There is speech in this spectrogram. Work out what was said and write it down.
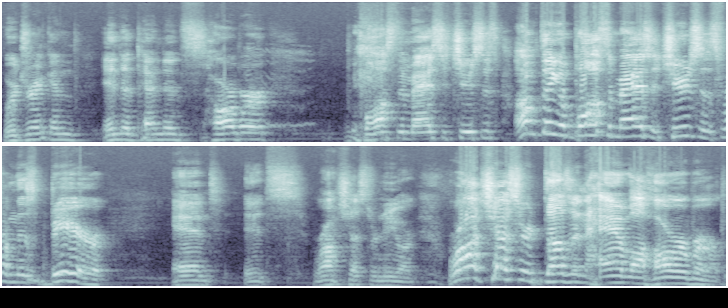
we're drinking Independence Harbor, Boston, Massachusetts. I'm thinking Boston, Massachusetts from this beer, and it's Rochester, New York. Rochester doesn't have a harbor.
